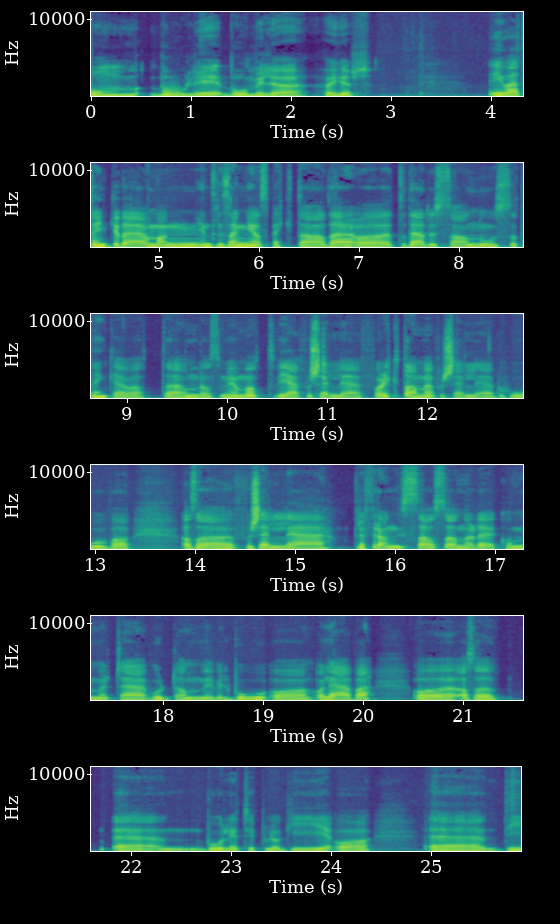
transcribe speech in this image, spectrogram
om bolig, bomiljø, høyhus? Jo, jeg tenker det er mange interessante aspekter av det. Og til det du sa nå, så tenker jeg jo at det handler også mye om at vi er forskjellige folk da, med forskjellige behov og altså forskjellige preferanser også når det kommer til hvordan vi vil bo og, og leve. Og altså eh, boligtypologi og eh, de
